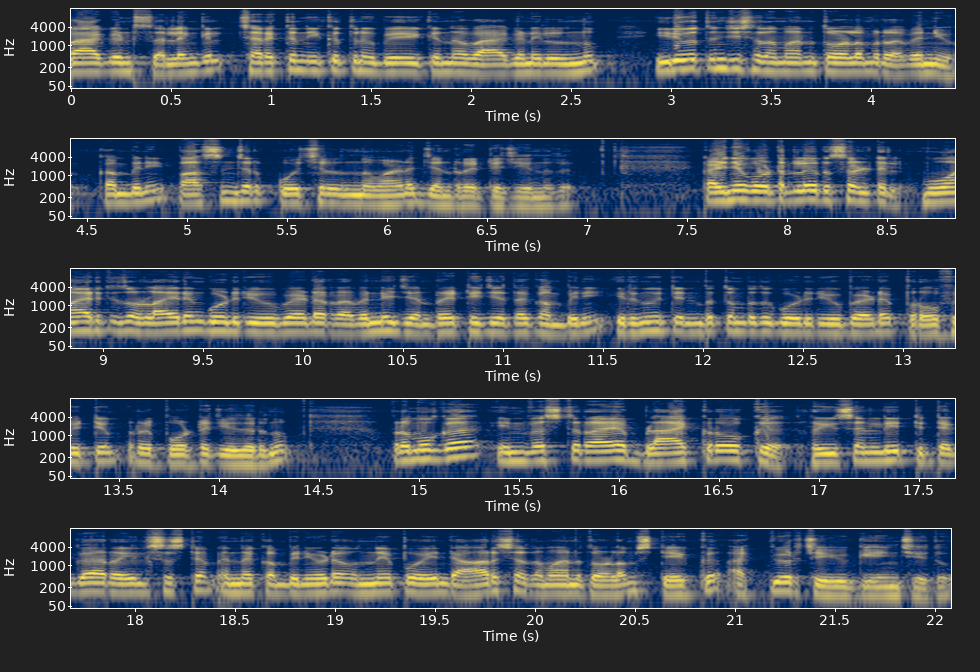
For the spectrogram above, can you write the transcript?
വാഗൺസ് അല്ലെങ്കിൽ ചരക്ക് നീക്കത്തിന് ഉപയോഗിക്കുന്ന വാഗണിൽ നിന്നും ഇരുപത്തഞ്ച് ശതമാനത്തോളം റവന്യൂ കമ്പനി പാസഞ്ചർ കോച്ചിൽ നിന്നുമാണ് ജനറേറ്റ് ചെയ്യുന്നത്. കഴിഞ്ഞ ക്വാർട്ടറിലെ റിസൾട്ടിൽ മൂവായിരത്തി തൊള്ളായിരം കോടി രൂപയുടെ റവന്യൂ ജനറേറ്റ് ചെയ്ത കമ്പനി ഇരുന്നൂറ്റി എൺപത്തൊമ്പത് കോടി രൂപയുടെ പ്രോഫിറ്റും റിപ്പോർട്ട് ചെയ്തിരുന്നു. പ്രമുഖ ഇൻവെസ്റ്ററായ BlackRock recently Titagarh rail system എന്ന കമ്പനിയുടെ ഒന്നേ പോയിന്റ് ആറ് ശതമാനത്തോളം സ്റ്റേക്ക് അക്യൂർ ചെയ്യുകയും ചെയ്തു.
